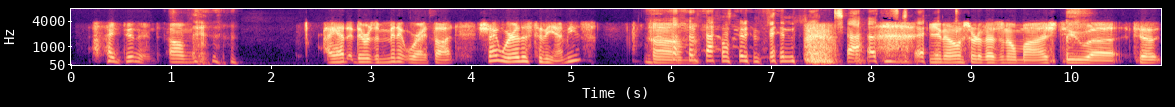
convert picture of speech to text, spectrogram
I didn't. Um, I had there was a minute where I thought, should I wear this to the Emmys? Um, that would have been fantastic. you know, sort of as an homage to uh, to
